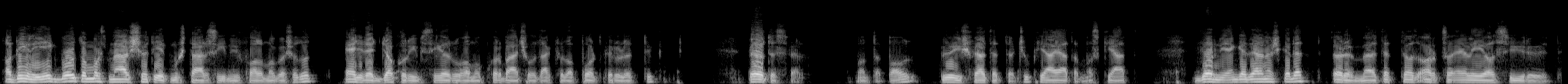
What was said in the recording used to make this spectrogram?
A déli égbolton most már sötét mustárszínű fal magasodott, Egyre gyakoribb szélrohamok korbácsolták fel a port körülöttük. Öltöz fel, mondta Paul, ő is feltette a csukjáját, a maszkját. Görni engedelmeskedett, örömmel tette az arca elé a szűrőt.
